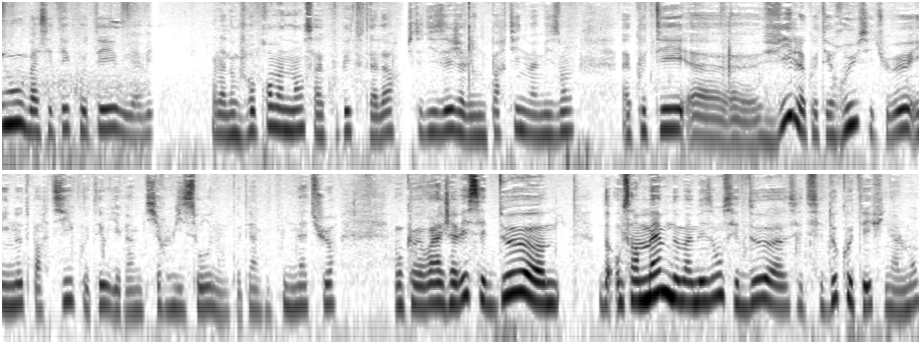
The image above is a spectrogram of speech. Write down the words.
où bah, c'était côté où il y avait. Voilà, donc je reprends maintenant, ça a coupé tout à l'heure. Je te disais, j'avais une partie de ma maison côté euh, ville, côté rue si tu veux, et une autre partie côté où il y avait un petit ruisseau, donc côté un peu plus nature. Donc euh, voilà, j'avais ces deux, euh, au sein même de ma maison, ces deux, ces deux côtés finalement.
